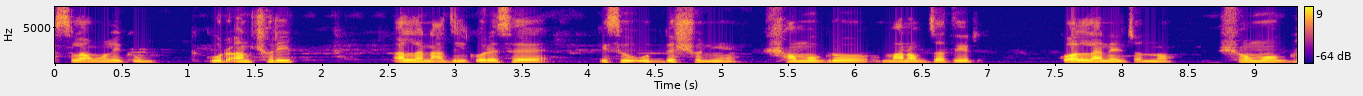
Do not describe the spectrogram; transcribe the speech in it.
আসসালামু আলাইকুম। কোরআন শরীফ আল্লাহ নাজিল করেছে কিছু উদ্দেশ্য নিয়ে, সমগ্র মানবজাতির কল্যাণের জন্য। সমগ্র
